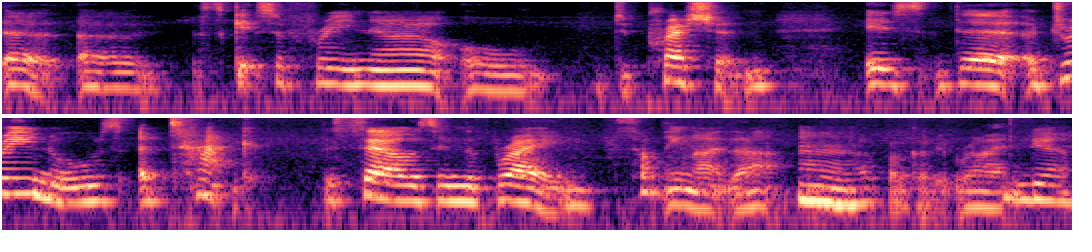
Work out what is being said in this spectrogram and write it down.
uh, uh, schizophrenia or depression is the adrenals attack the cells in the brain, something like that. I hope I got it right. Yeah.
